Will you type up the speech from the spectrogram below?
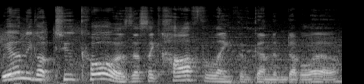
We only got two cours. That's like half the length of Gundam 00.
